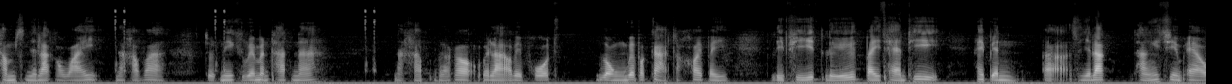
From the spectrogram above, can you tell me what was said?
ทำสัญลักษณ์เอาไว้นะครับ ว่าจุดนี้คือเว็บบรรทัดนะนะครับ แล้วก็เวลาเอาไปโพสต์ลงเว็บประกาศเราค่อยไปรีพีทหรือไปแทนที่ให้เป็นสัญลักษณ์ทาง HTML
